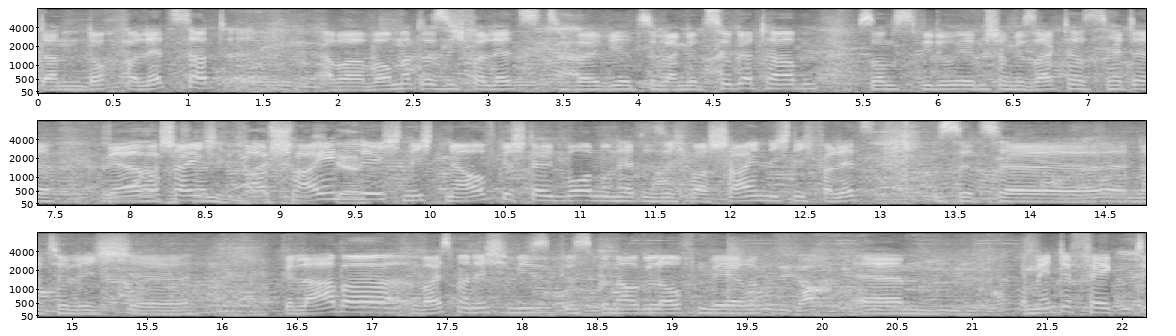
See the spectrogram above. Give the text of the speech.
dann doch verletzt hat. Äh, aber warum hat er sich verletzt? Weil wir zu lange gezögert haben. Sonst, wie du eben schon gesagt hast, hätte wäre ja, wahrscheinlich, wahrscheinlich, wahrscheinlich nicht, nicht, mehr aufgestellt worden und hätte sich wahrscheinlich nicht verletzt. Das ist jetzt äh, natürlich äh, Gelaber, weiß man nicht, wie es genau gelaufen wäre. Ähm, Im Endeffekt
